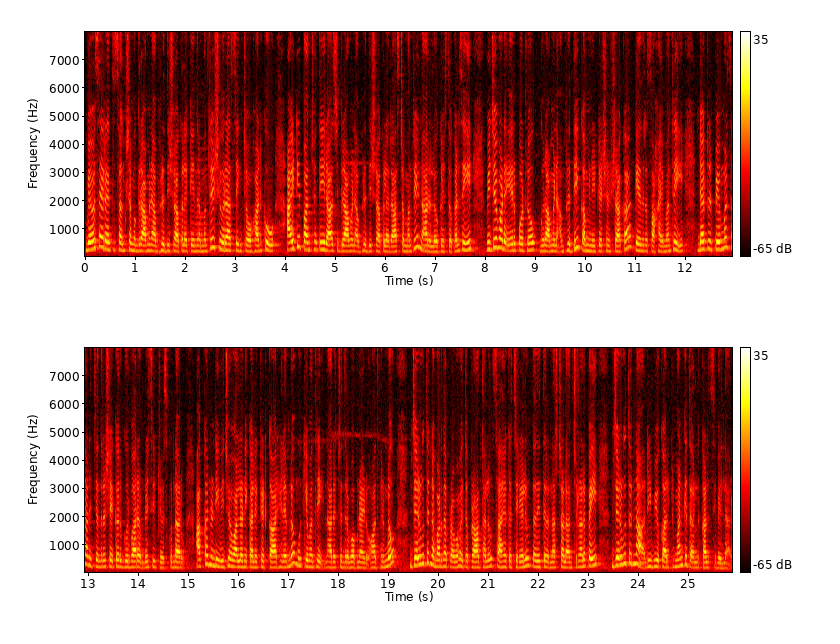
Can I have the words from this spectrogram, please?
వ్యవసాయ రైతు సంక్షేమ గ్రామీణ అభివృద్ధి శాఖల కేంద్ర మంత్రి శివరాజ్ సింగ్ చౌహాన్కు ఐటీ పంచాయతీ రాజ్ గ్రామీణ అభివృద్ధి శాఖల రాష్ట్ర మంత్రి నారా లోకేష్తో కలిసి విజయవాడ ఎయిర్పోర్ట్లో గ్రామీణ అభివృద్ధి కమ్యూనికేషన్ శాఖ కేంద్ర సహాయ మంత్రి డాక్టర్ పెమ్మసాని చంద్రశేఖర్ గురువారం రిసీవ్ చేసుకున్నారు. అక్కడి నుండి విజయవాడలోని కలెక్టరేట్ కార్యాలయంలో ముఖ్యమంత్రి నారా చంద్రబాబు నాయుడు ఆధ్వర్యంలో జరుగుతున్న వరద ప్రభావిత ప్రాంతాలు సహాయక చర్యలు తదితర నష్టాల అంచనాలపై జరుగుతున్న రివ్యూ కార్యక్రమానికి కలిసి వెళ్ళారు.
